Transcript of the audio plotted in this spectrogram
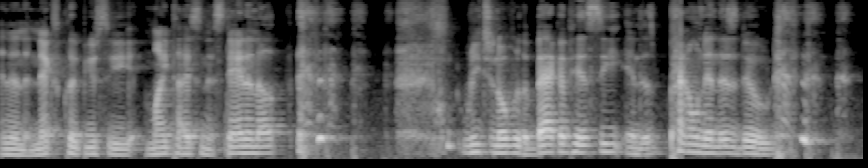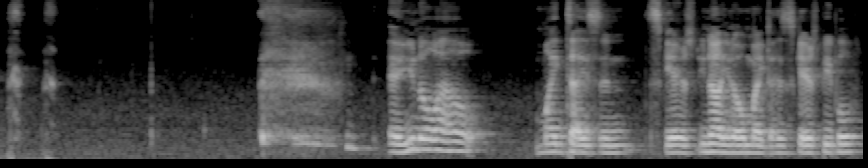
And then the next clip you see Mike Tyson is standing up reaching over the back of his seat and just pounding this dude. and you know how Mike Tyson scares you know you know Mike Tyson scares people?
